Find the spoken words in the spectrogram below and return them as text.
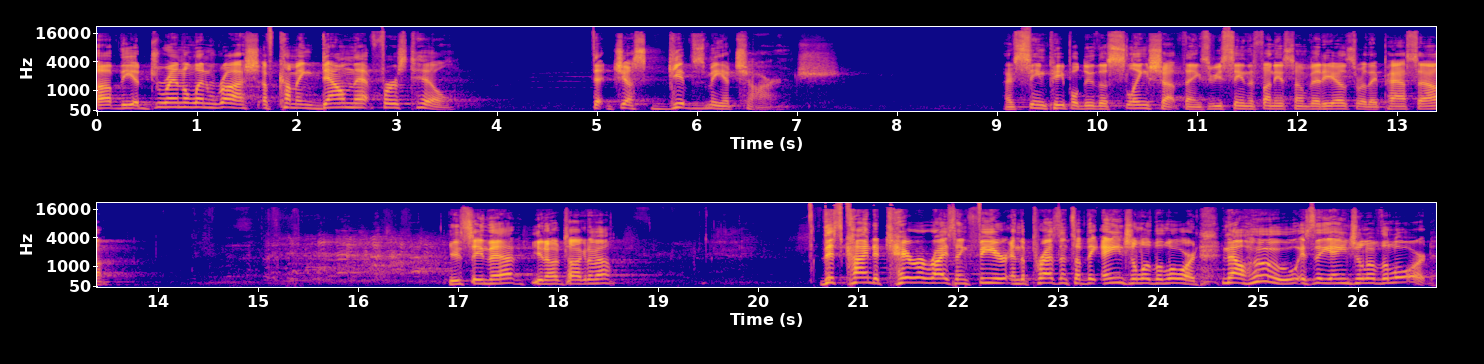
of the adrenaline rush of coming down that first hill that just gives me a charge. I've seen people do those slingshot things. Have you seen the funniest home videos where they pass out? You've seen that? You know what I'm talking about? This kind of terrorizing fear in the presence of the angel of the Lord. Now, who is the angel of the Lord?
